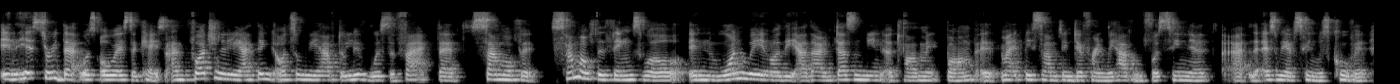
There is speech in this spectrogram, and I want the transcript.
In history, that was always the case. Unfortunately, I think also we have to live with the fact that some of it, some of the things will, in one way or the other, it doesn't mean atomic bomb. It might be something different we haven't foreseen yet, uh, as we have seen with COVID.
